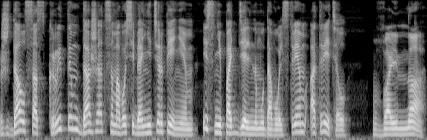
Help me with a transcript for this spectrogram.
ждал со скрытым даже от самого себя нетерпением и с неподдельным удовольствием ответил «Война!»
